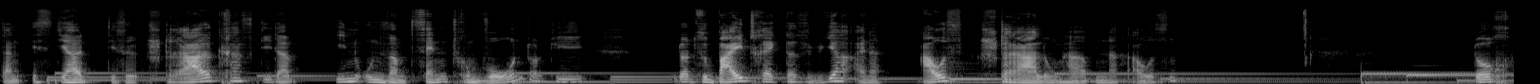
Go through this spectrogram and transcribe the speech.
Dann ist ja diese Strahlkraft, die da in unserem Zentrum wohnt und die dazu beiträgt, dass wir eine Ausstrahlung haben nach außen, doch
